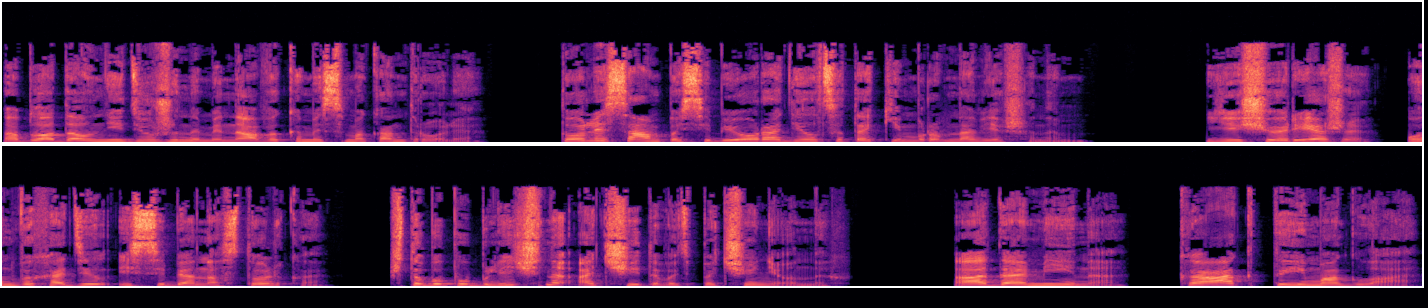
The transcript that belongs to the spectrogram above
обладал недюжинными навыками самоконтроля, то ли сам по себе уродился таким уравновешенным. Еще реже он выходил из себя настолько, чтобы публично отчитывать подчиненных. «Адамина, как ты могла?»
